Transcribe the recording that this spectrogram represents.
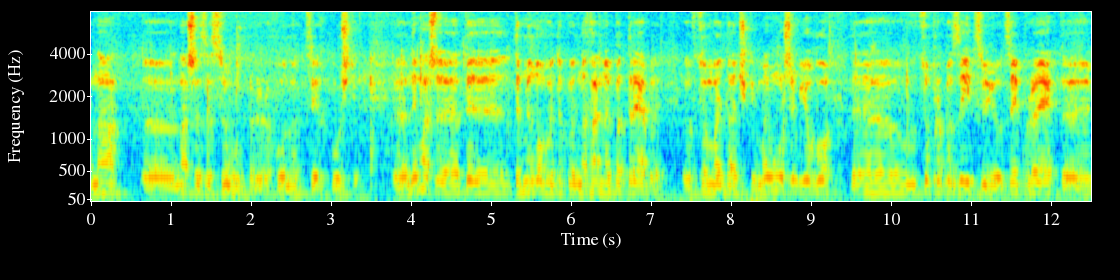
на е, наше ЗСУ перерахунок цих коштів. Е, Нема ж е, термінової такої нагальної потреби е, в цьому майданчику. Ми можемо його е, цю пропозицію, цей проект е,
